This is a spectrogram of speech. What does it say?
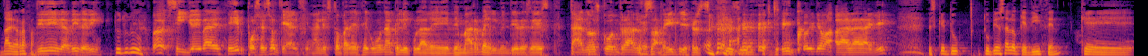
Dale, Rafa. Di, di, David, David. Tú, tú, tú. Bueno, sí, yo iba a decir, pues eso, que al final esto parece como una película de, de Marvel, ¿me entiendes? Es Thanos contra los Avengers. ¿Quién coño va a ganar aquí? Es que tú, tú piensas lo que dicen, que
